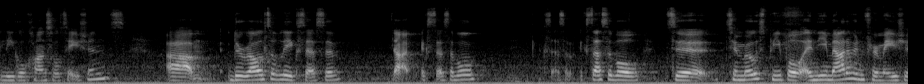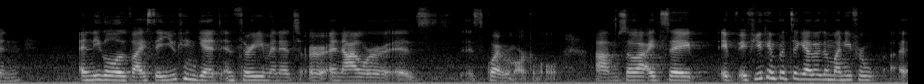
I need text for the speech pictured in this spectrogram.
legal consultations. Um, they're relatively excessive, not accessible, accessible, accessible to to most people, and the amount of information and legal advice that you can get in 30 minutes or an hour is is quite remarkable. Um, so I'd say if, if you can put together the money for a,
